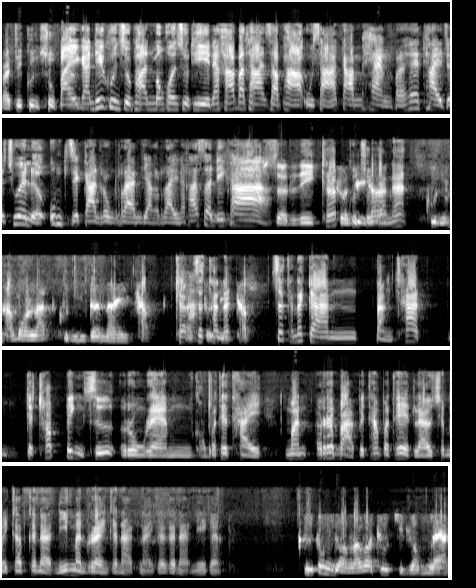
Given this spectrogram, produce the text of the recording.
ปที่คุณสุไปกันที่คุณสุพันธ์มงคลสุธีนะคะ ประธานสภาอุตสาหกรรมแห่งประเทศไทยจะช่วยเหลืออุ้มกิจการโรงแรมอย่างไรนะคะ สวัสดีค่ะ สวัสดีครับสวัสคุณดีสุครัพันธ์นะคุณอมรรัตน์คุณดนัยครับ ครับครับสถานวัดีครับสถานการณ์ต่างชาติจะช้อปปิ้งซื้อโรงแรมของประเทศไทย มันระบาดไปทั้งประเทศแล้วใช่ไหมครับ ขนาดนี้มันแรงขนาดไหนครับขนาดนี้ครับ คือต้องยอมรับว่าธุรกิจโรงแรม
